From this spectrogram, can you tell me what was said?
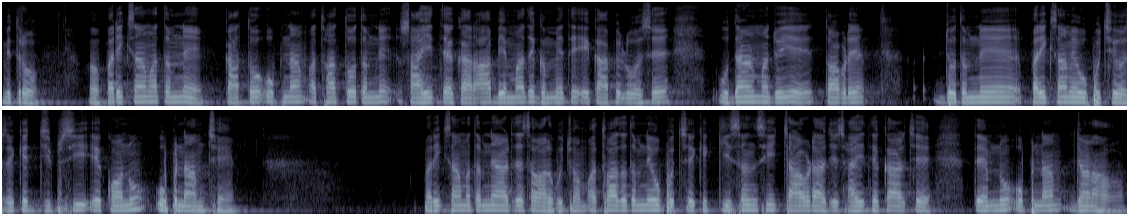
મિત્રો પરીક્ષામાં તમને કાં તો ઉપનામ અથવા તો તમને સાહિત્યકાર, આ બેમાંથી ગમે તે એક આપેલું હશે. ઉદાહરણમાં જોઈએ તો આપણે, જો તમને પરીક્ષામાં એવું પૂછ્યું હશે કે જીપ્સી એ કોનું ઉપનામ છે? પરીક્ષામાં તમને આ રીતે સવાલ પૂછવામાં, અથવા તો તમને એવું પૂછશે કે કિશનસિંહ ચાવડા જે સાહિત્યકાર છે, તેમનું ઉપનામ જણાવો.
